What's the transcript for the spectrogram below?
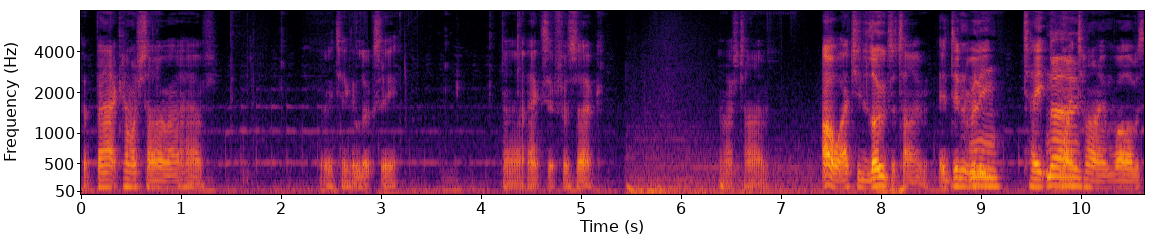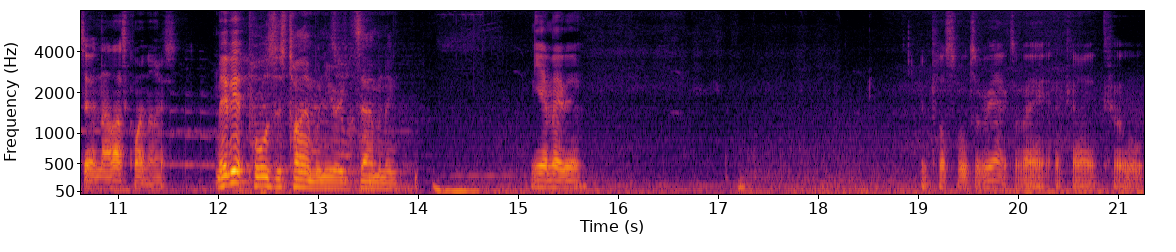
Put back. How much time do I have? Let me take a look. See. Uh, exit for a sec. How much time? Oh, actually, loads of time. It didn't really mm, take no. my time while I was doing that. That's quite nice. Maybe it pauses time when you're examining. Yeah, maybe. Impossible to reactivate. Okay, cool.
